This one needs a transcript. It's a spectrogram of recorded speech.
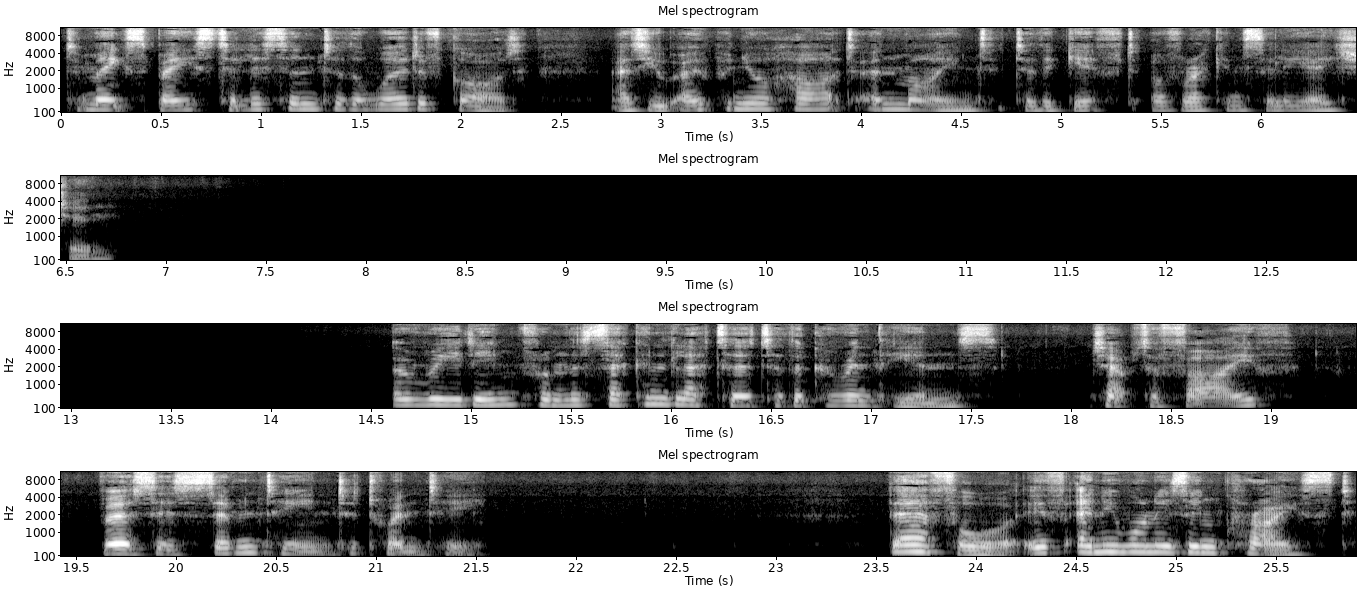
to make space to listen to the Word of God as you open your heart and mind to the gift of reconciliation. A reading from the second letter to the Corinthians, chapter 5, verses 17 to 20. Therefore, if anyone is in Christ,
